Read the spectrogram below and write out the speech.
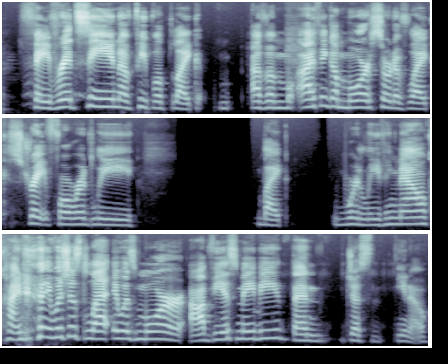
favorite scene of people like of a mo- I think a more sort of like straightforwardly like we're leaving now kind of it was just let it was more obvious maybe than just you know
